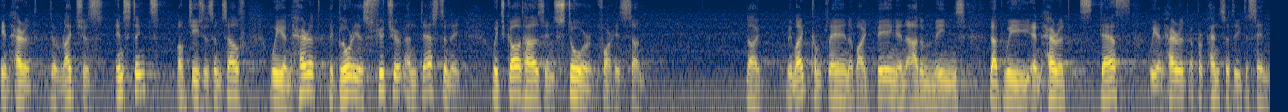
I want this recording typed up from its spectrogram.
inherit the righteous instincts of Jesus himself. We inherit the glorious future and destiny which God has in store for his Son. Now, we might complain about being in Adam means that we inherit death, we inherit a propensity to sin.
